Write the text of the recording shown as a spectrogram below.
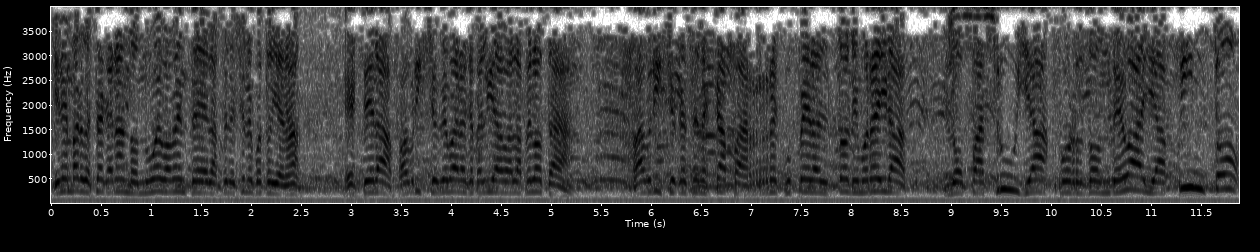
Sin embargo, está ganando nuevamente la selección ecuatoriana. Este era Fabricio Guevara que peleaba la pelota. Fabricio que se le escapa, recupera el Tony Moreira, lo patrulla por donde vaya Pinto,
